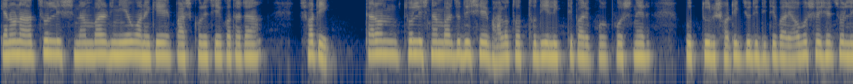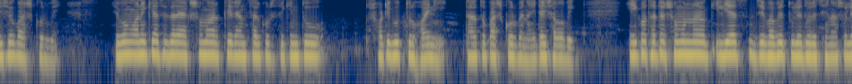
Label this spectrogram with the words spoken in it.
কেননা চল্লিশ নাম্বার নিয়েও অনেকে পাশ করেছে কথাটা সঠিক। কারণ চল্লিশ নাম্বার যদি সে ভালো তথ্য দিয়ে লিখতে পারে, প্রশ্নের উত্তর সঠিক যদি দিতে পারে, অবশ্যই সে চল্লিশেও পাশ করবে। এবং অনেকে আছে যারা একশো মার্কের অ্যান্সার করছে, কিন্তু সঠিক উত্তর হয়নি। তারা তো পাশ করবে না, এটাই স্বাভাবিক। এই কথাটা সমন্বয়ক ইলিয়াস যেভাবে তুলে ধরেছেন, আসলে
